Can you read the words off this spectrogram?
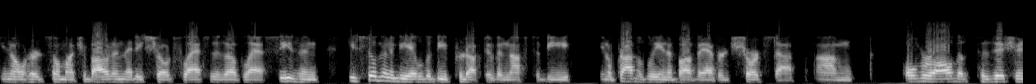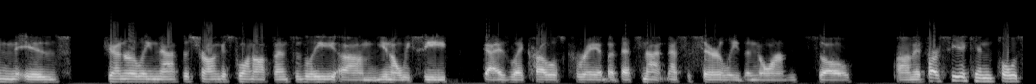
you know, heard so much about and that he showed flashes of last season, he's still going to be able to be productive enough to be you know, probably an above average shortstop. Um, overall, the position is generally not the strongest one offensively. Um, you know, we see guys like Carlos Correa, but that's not necessarily the norm. So um, if Arcia can post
